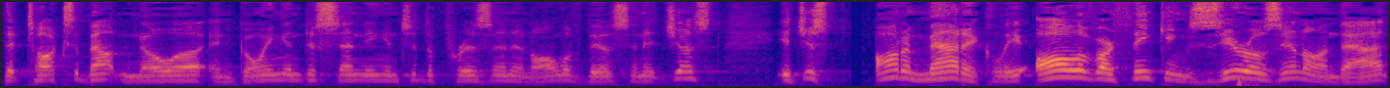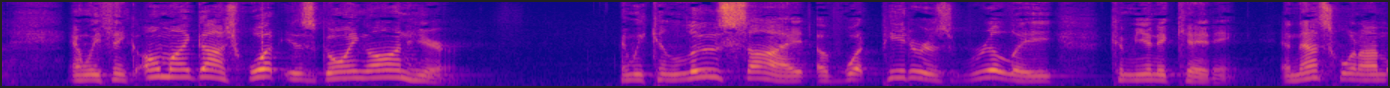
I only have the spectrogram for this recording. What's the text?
that talks about Noah and going and descending into the prison and all of this and it just it just automatically all of our thinking zeroes in on that and we think, "Oh my gosh, what is going on here?" And we can lose sight of what Peter is really communicating. And that's what I'm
